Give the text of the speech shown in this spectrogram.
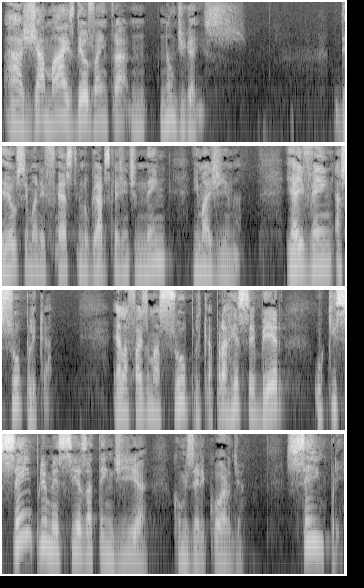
Ah, jamais Deus vai entrar. Não diga isso. Deus se manifesta em lugares que a gente nem imagina. E aí vem a súplica. ela faz uma súplica para receber o que sempre o Messias atendia com misericórdia. Sempre.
